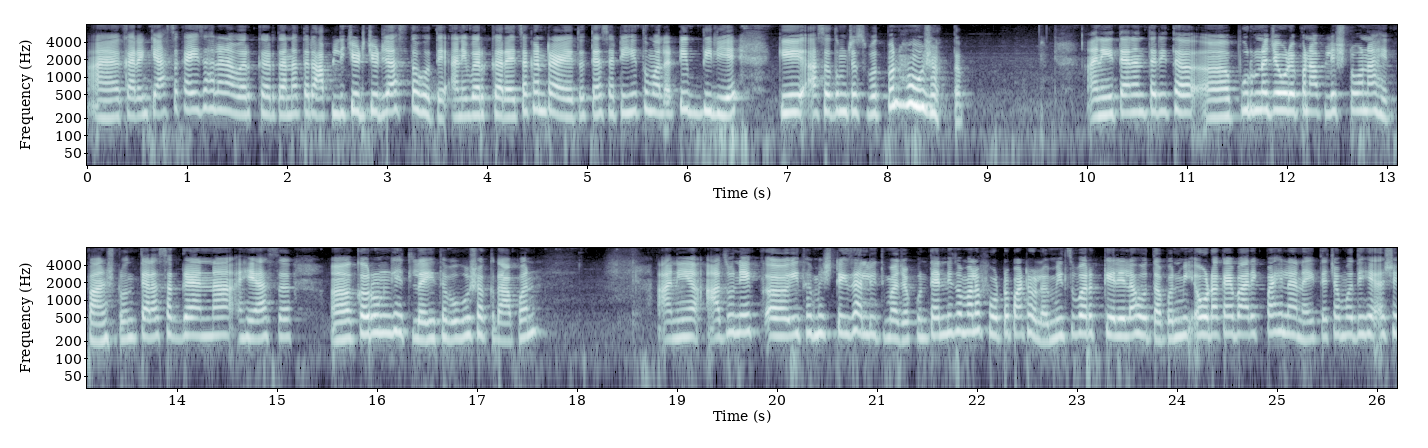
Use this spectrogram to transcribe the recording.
कारण की असं काही झालं ना वर्क करताना तर आपली चिडचिड जास्त होते आणि वर्क करायचा कंटाळा येतो. त्यासाठीही तुम्हाला टिप दिली आहे की असं तुमच्यासोबत पण होऊ शकतं. आणि त्यानंतर इथं पूर्ण जेवढे पण आपले स्टोन आहेत पान स्टोन त्याला सगळ्यांना हे असं करून घेतलं. इथं बघू शकता आपण. आणि अजून एक इथं मिस्टेक झाली होती माझ्याकडून. त्यांनी जो मला फोटो पाठवला मीच वर्क केलेला होता पण मी एवढा काही बारीक पाहिला नाही. त्याच्यामध्ये हे असे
